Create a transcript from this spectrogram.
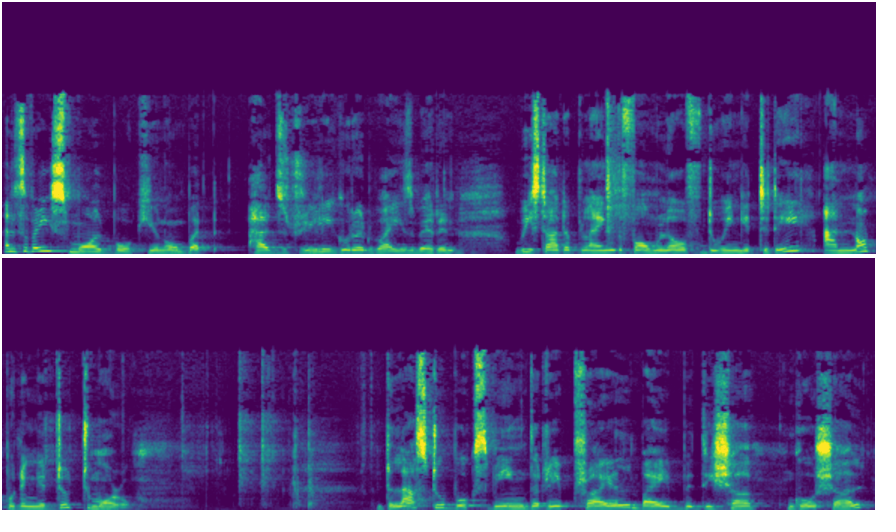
and it's a very small book, you know, but has really good advice wherein we start applying the formula of doing it today and not putting it to tomorrow. The last two books being The Rape Trial by Bidisha Ghoshal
